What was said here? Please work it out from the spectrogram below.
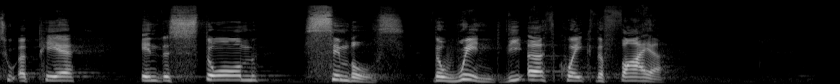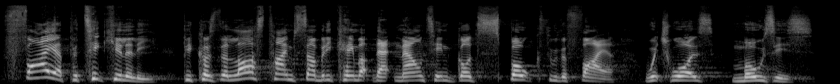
to appear in the storm symbols the wind, the earthquake, the fire. Fire, particularly, because the last time somebody came up that mountain, God spoke through the fire, which was Moses.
